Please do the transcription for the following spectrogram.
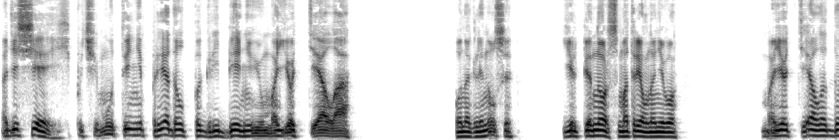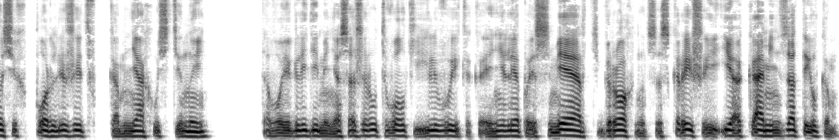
«Одиссей, почему ты не предал погребению мое тело?» Он оглянулся. Ельпинор смотрел на него. «Мое тело до сих пор лежит в камнях у стены. Того и гляди, меня сожрут волки и львы. Какая нелепая смерть! Грохнуться с крышей и о камень затылком.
